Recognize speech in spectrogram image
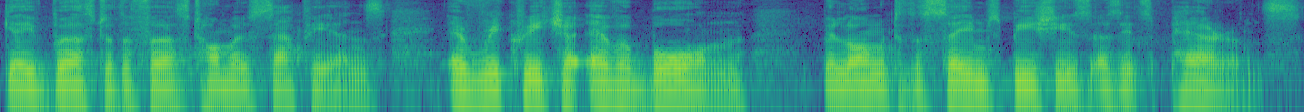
gave birth to the first Homo sapiens. Every creature ever born belonged to the same species as its parents.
